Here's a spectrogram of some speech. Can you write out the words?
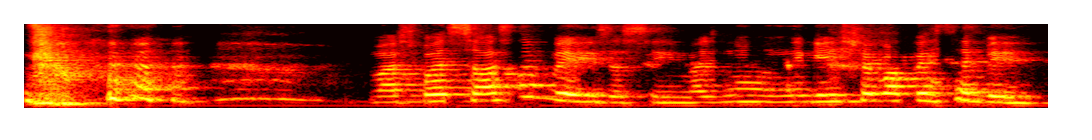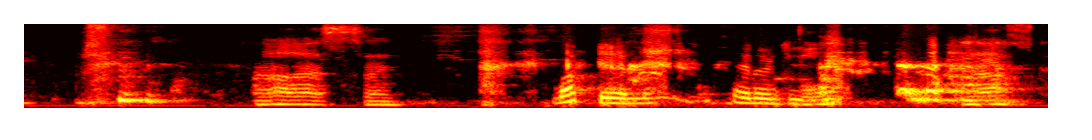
mas foi só essa vez, assim, mas não, ninguém chegou a perceber. Nossa. Uma pena. Eu Nossa.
